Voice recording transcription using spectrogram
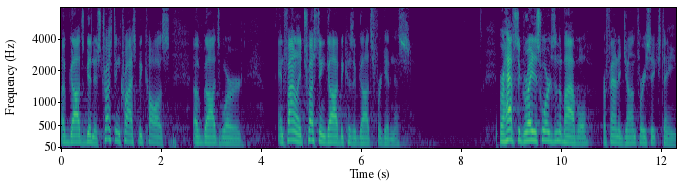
of God's goodness, trust in Christ because of God's Word. And finally, trust in God because of God's forgiveness. Perhaps the greatest words in the Bible are found in John 3:16.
